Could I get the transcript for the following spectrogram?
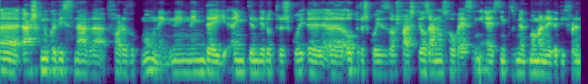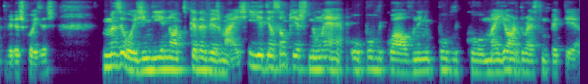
Uh, acho que nunca disse nada fora do comum, nem, nem, nem dei a entender outras, coi uh, outras coisas aos fãs que eles já não soubessem. É simplesmente uma maneira diferente de ver as coisas. Mas eu hoje em dia noto cada vez mais, e atenção que este não é o público-alvo nem o público maior do Wrestling PT,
